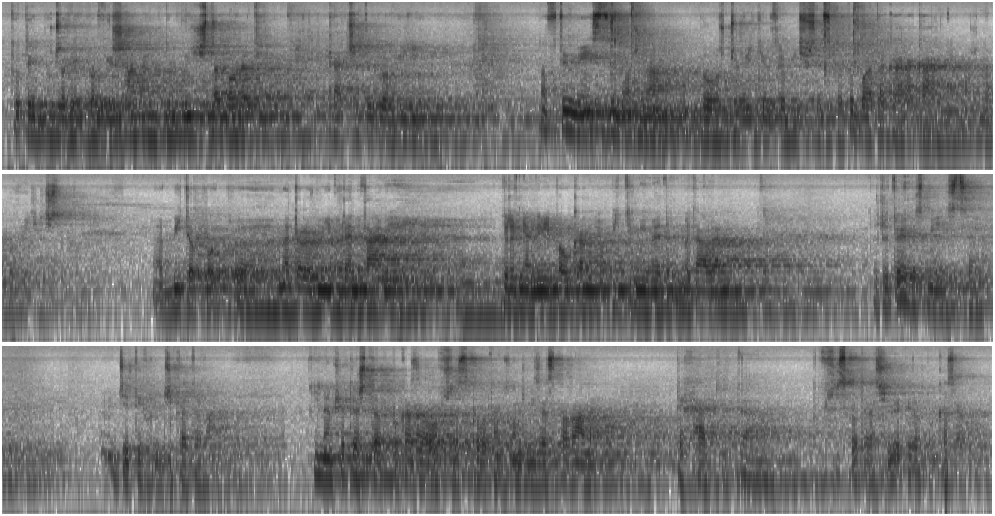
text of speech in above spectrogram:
Tutaj był człowiek podwieszany, tu był dziś taboret, kaci tu go bili. No w tym miejscu można było z człowiekiem zrobić wszystko. To była taka rakarnia, można powiedzieć. Bito e, metalowymi prętami, e, drewnianymi pałkami bitymi met- metalem. Także to jest miejsce, gdzie tych ludzi katowano. I nam się też to pokazało wszystko, bo tam są drzwi zaspawane, te haki, ta, to wszystko teraz się dopiero pokazało.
